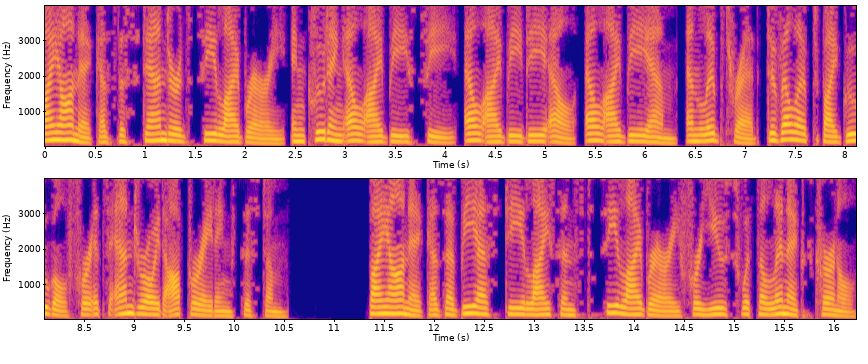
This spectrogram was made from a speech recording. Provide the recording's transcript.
Bionic is the standard C library including libc, libdl, libm, and libthread developed by Google for its Android operating system. Bionic is a BSD-licensed C library for use with the Linux kernel.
